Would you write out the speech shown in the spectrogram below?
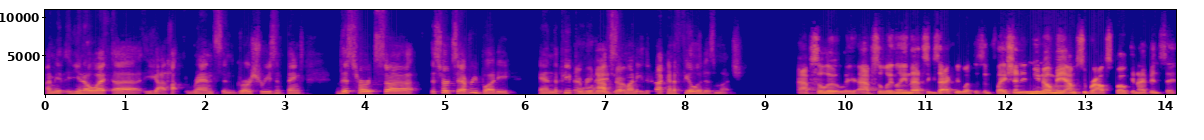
I mean, you know what? Uh, you got rents and groceries and things. This hurts. Uh, this hurts everybody, and the people Every who have some money, they're not going to feel it as much. Absolutely, absolutely, and that's exactly what this inflation. And you know me, I'm super outspoken. I've been saying,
